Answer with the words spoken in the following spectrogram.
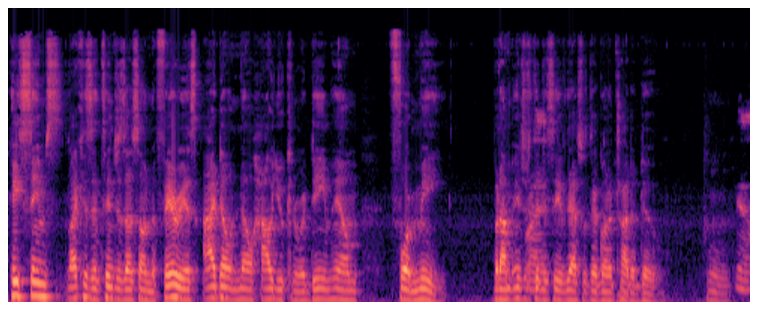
he seems like his intentions are so nefarious. I don't know how you can redeem him for me, but I'm interested right. to see if that's what they're going to try to do. Hmm. Yeah.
